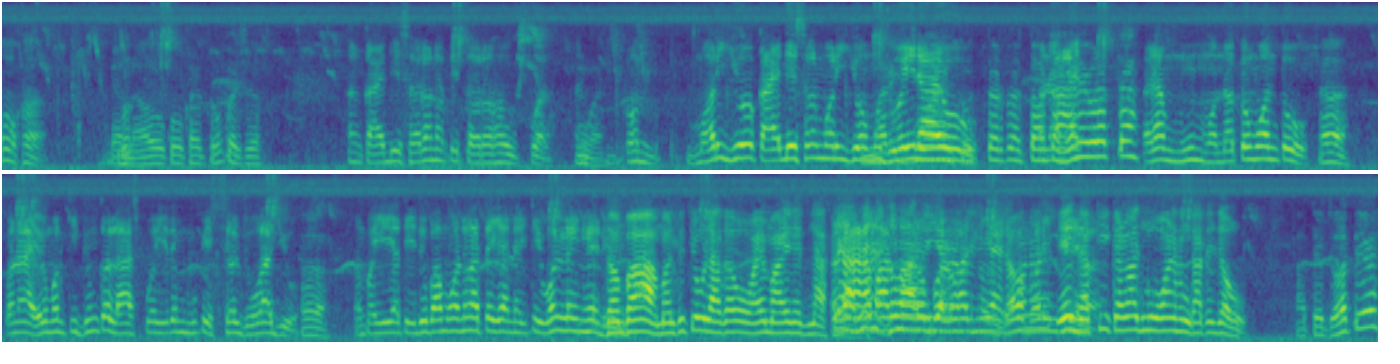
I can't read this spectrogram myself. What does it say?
કોખ. નવો કોખ તો કરશે. અને કાયદેસર નથી તરહ ઉપર. આમ મરી ગયો કાયદેસર મરી ગયો હું જોઈને આવ્યો. તમે ઓળખતા? અરે હું નતો માનતો. હા. પણ આ એવું મને કીધું કે લાશ પર એટલે હું સ્પેશિયલ જોવા ગયો. અને પછી આ તેજો બા મોનવા તૈયાર નહીં તે ઓનલાઈન હે મને તો કેવું લાગે મારીને જ નાખે. બની એ નક્કી કરવા જ હું ઓન હંગાતે જાઉં. તે જો તે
